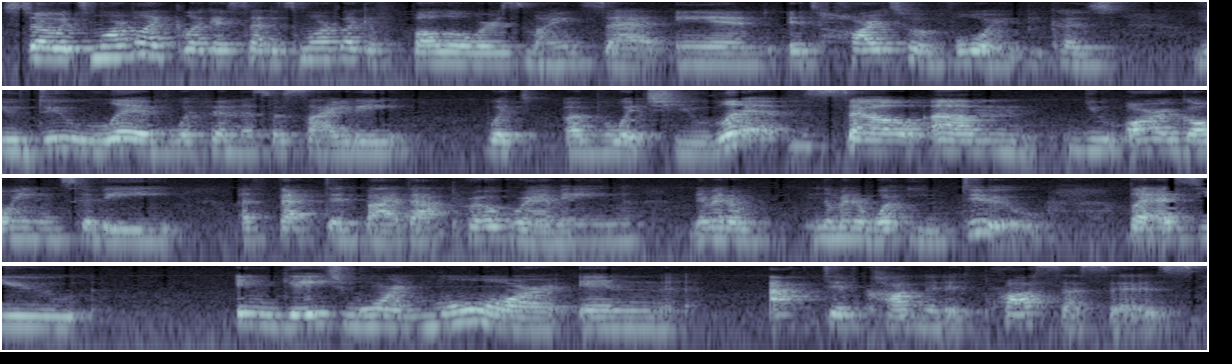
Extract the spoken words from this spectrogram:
So it's more of like, like I said, it's more of like a follower's mindset and it's hard to avoid because you do live within the society which of which you live. So um, you are going to be affected by that programming no matter no matter what you do. But as you engage more and more in active cognitive processes,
